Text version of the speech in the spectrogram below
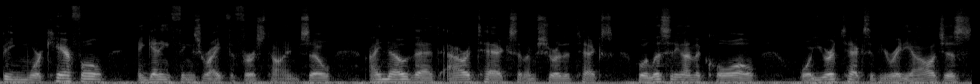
being more careful and getting things right the first time. So I know that our techs, and I'm sure the techs who are listening on the call, or your techs if you're radiologists,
